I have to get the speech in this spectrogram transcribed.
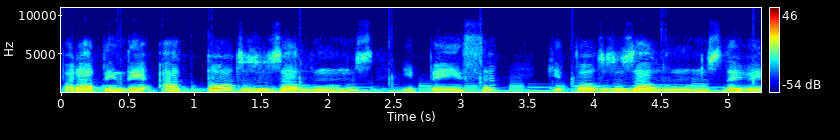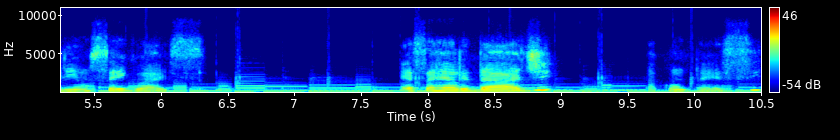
para atender a todos os alunos e pensa que todos os alunos deveriam ser iguais. Essa realidade acontece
